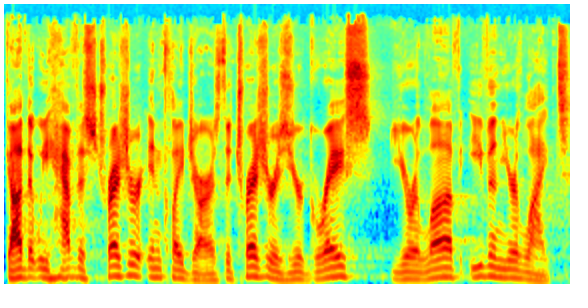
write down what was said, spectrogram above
God, that we have this treasure in clay jars. The treasure is your grace, your love, even your light.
